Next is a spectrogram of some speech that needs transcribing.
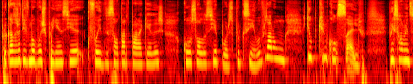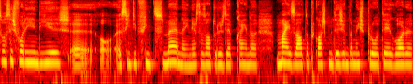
Por acaso já tive uma boa experiência que foi de saltar de paraquedas com o sol a pôr-se, porque sim, vou-vos dar um, aqui um pequeno conselho, principalmente se vocês forem em dias uh, assim tipo fim de semana e nestas alturas de época ainda mais alta, porque eu acho que muita gente também esperou até agora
